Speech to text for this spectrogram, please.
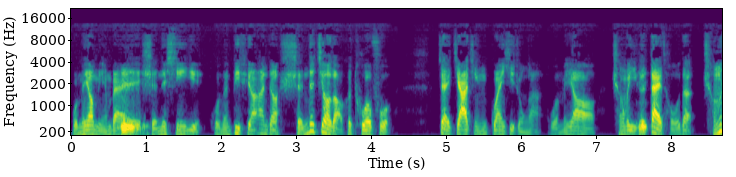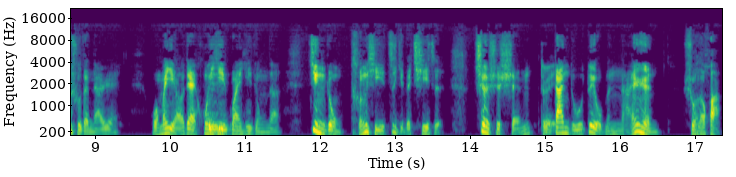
我们要明白嗯神的心意，我们必须要按照神的教导和托付，在家庭关系中啊，我们要成为一个嗯带头的、成熟的男人。我们也要在婚姻嗯关系中呢，敬重、疼惜自己的妻子，这是神对单独对我们男人说的话。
